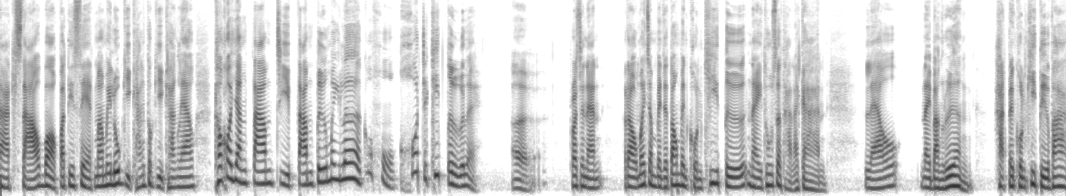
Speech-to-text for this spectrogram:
นาดสาวบอกปฏิเสธมาไม่รู้กี่ครั้งต่อกี่ครั้งแล้ว เขาก็ยังตามจีบตามตื้อไม่เลิก โอ้โห โคตรจะขี้ตื้อเลย เออ เพราะฉะนั้นเราไม่จำเป็นจะต้องเป็นคนขี้ตื้อในทุกสถานการณ์ แล้ว ในบางเรื่อง หัดเป็นคนขี้ตื้อบ้าง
